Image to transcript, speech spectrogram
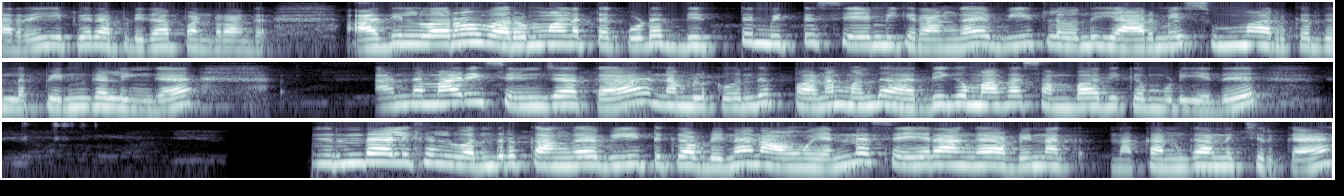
நிறைய பேர் அப்படி தான் பண்ணுறாங்க அதில் வரும் வருமானத்தை கூட திட்டமிட்டு சேமிக்கிறாங்க. வீட்டில் வந்து யாருமே சும்மா இருக்கிறதில்ல பெண்கள் இங்கே. அந்த மாதிரி செஞ்சாக்கா நம்மளுக்கு வந்து பணம் வந்து அதிகமாக சம்பாதிக்க முடியுது. விருந்தாளிகள் வந்திருக்காங்க வீட்டுக்கு அப்படின்னா நான் அவங்க என்ன செய்கிறாங்க அப்படின்னு நான் நான் கண்காணிச்சிருக்கேன்.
